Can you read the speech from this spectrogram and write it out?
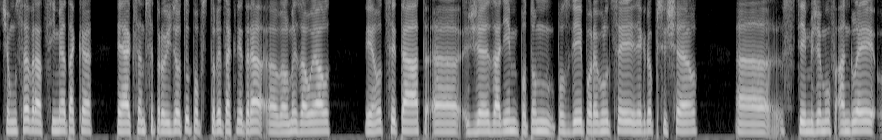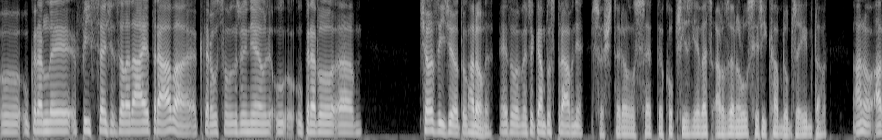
čemu se vracíme, tak uh, já, jak jsem si projížděl tu popstory, tak mě teda uh, velmi zaujal jeho citát, uh, že za ním potom později po revoluci někdo přišel s tím, že mu v Anglii ukradli píseň Zelená je tráva, kterou samozřejmě ukradl Chelsea, že jo? To, Ano. Je to, neříkám to správně. Což teda se jako příznivec Arsenalu si říkám dobře jim tak. Ano, a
